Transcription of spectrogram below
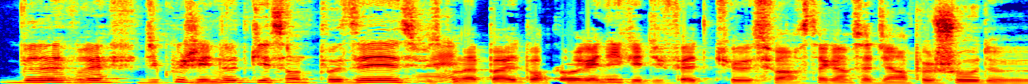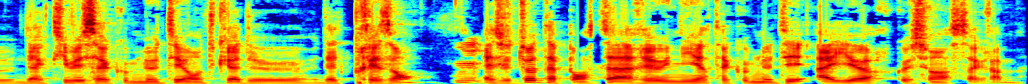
Bref, bref, du coup, j'ai une autre question à te poser, puisqu'on a parlé de portée organique et du fait que sur Instagram, ça devient un peu chaud d'activer sa communauté, en tout cas d'être présent. Mm. Est-ce que toi, tu as pensé à réunir ta communauté ailleurs que sur Instagram?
